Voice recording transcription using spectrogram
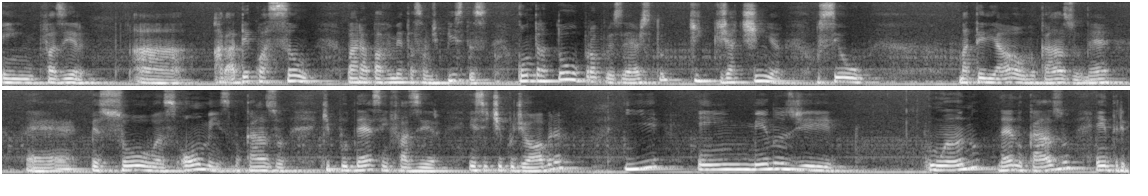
em fazer a, a adequação para a pavimentação de pistas, contratou o próprio Exército, que já tinha o seu material, no caso, né, é, pessoas, homens, no caso, que pudessem fazer esse tipo de obra, e em menos de um ano, né, no caso, entre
